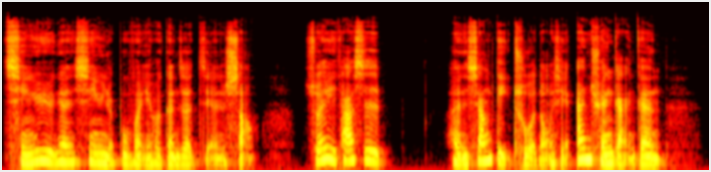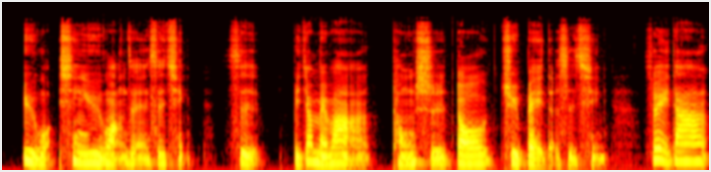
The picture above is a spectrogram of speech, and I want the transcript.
情欲跟性欲的部分也会跟着减少，所以它是很相抵触的东西，安全感跟。欲望、性欲望这件事情是比较没办法同时都具备的事情，所以大家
